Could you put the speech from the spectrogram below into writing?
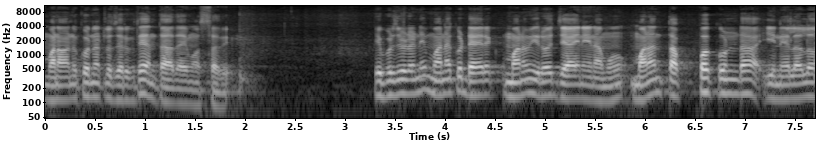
మనం అనుకున్నట్లు జరిగితే ఎంత ఆదాయం వస్తుంది. ఇప్పుడు చూడండి మనకు డైరెక్ట్ మనం ఈరోజు జాయిన్ అయినాము మనం తప్పకుండా ఈ నెలలో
